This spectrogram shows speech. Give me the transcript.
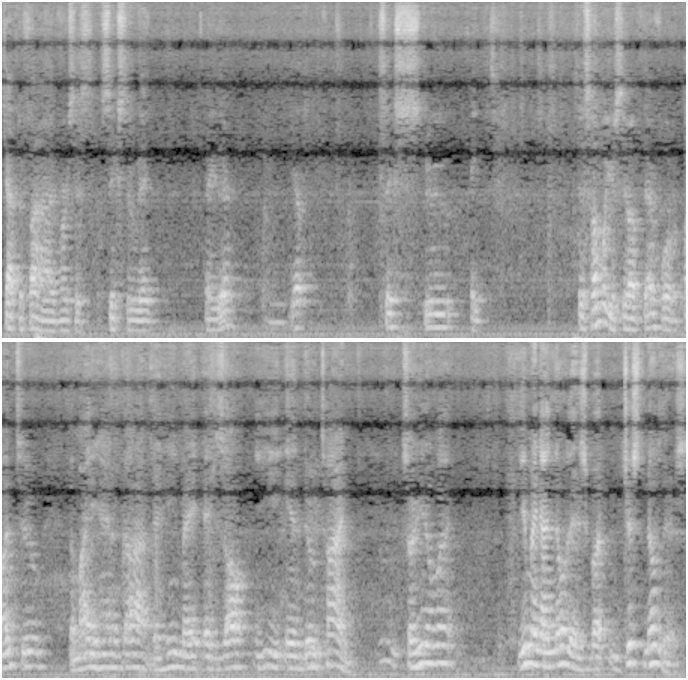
chapter five, verses six through eight. Are you there? Yep. Six through eight. It says, humble yourself therefore unto the mighty hand of God, that he may exalt ye in due time. So you know what? You may not know this, but just know this.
